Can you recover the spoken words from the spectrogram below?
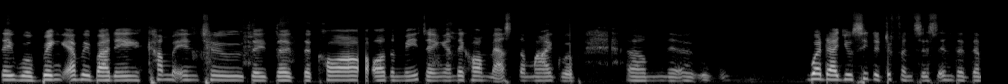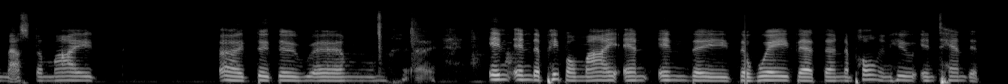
they will bring everybody come into the, the, the call or the meeting, and they call mastermind group. Um, whether you see the differences in the, the mastermind, uh, the the um, uh, in in the people mind and in the the way that the Napoleon Hill intended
